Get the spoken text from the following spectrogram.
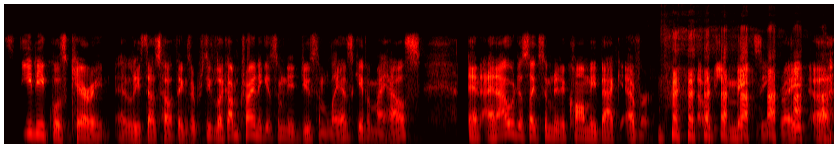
speed equals caring. At least that's how things are perceived. Like I'm trying to get somebody to do some landscape at my house, and and I would just like somebody to call me back ever. That would be amazing, right? Uh,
